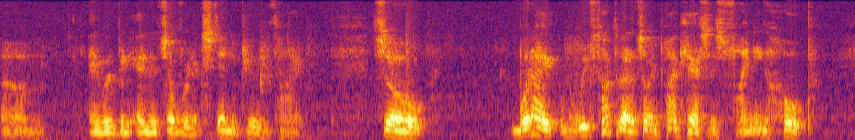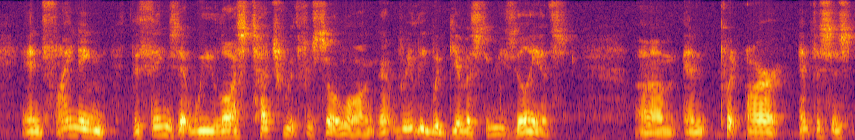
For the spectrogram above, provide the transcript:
Um, and we've been, and it's over an extended period of time. So, what I we've talked about in so many podcasts is finding hope, and finding the things that we lost touch with for so long that really would give us the resilience, um, and put our emphasis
